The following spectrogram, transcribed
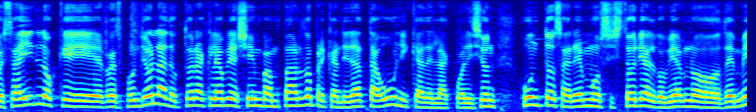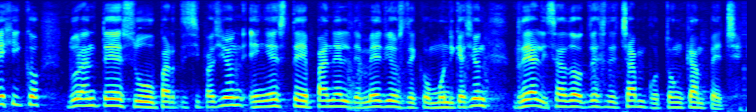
Pues ahí lo que respondió la doctora Claudia Sheinbaum Pardo, precandidata única de la coalición Juntos Haremos Historia al Gobierno de México, durante su participación en este panel de medios de comunicación realizado desde Champotón, Campeche.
